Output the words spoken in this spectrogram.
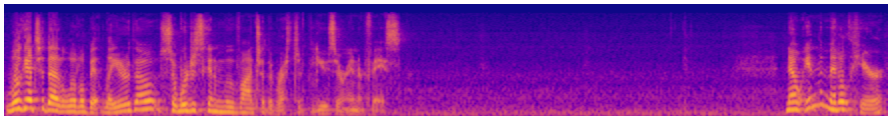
We'll get to that a little bit later though, so we're just going to move on to the rest of the user interface. Now in the middle here,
